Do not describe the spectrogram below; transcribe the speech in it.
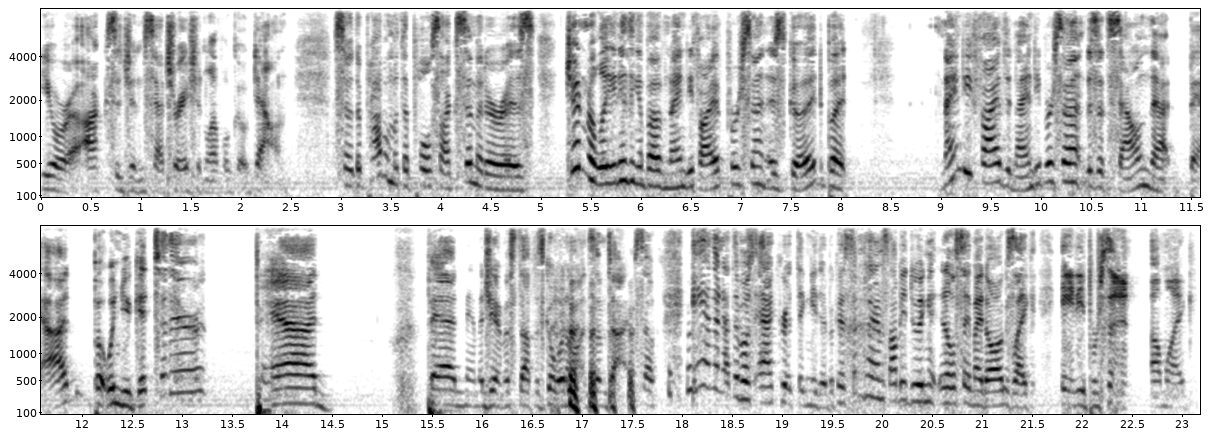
your oxygen saturation level go down. So the problem with the pulse oximeter is generally anything above 95% is good, but 95 to 90% doesn't sound that bad, but when you get to there, bad bad mamma jamma stuff is going on sometimes. So, and they're not the most accurate thing either because sometimes I'll be doing it. It'll say my dog's like eighty percent. I'm like,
